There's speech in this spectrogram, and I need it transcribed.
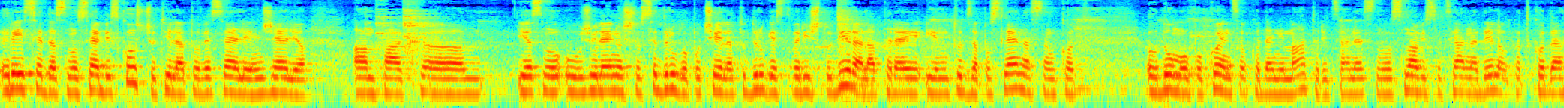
Res je, da sem v sebi skozi čutila to veselje in željo, ampak um, jaz sem v življenju še vse drugo počela, tudi druge stvari študirala prej in tudi zaposlena sem kot v domu upokojencev kot animatorica, ne sem v osnovi socialna delavka, tako da...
